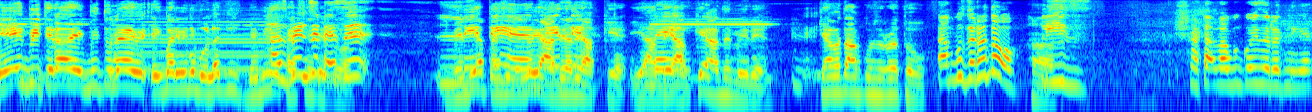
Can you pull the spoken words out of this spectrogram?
एक भी तेरा एक भी तूने एक बार ये नहीं बोला कि बेबी हस्बैंड से पैसे लेते हैं ये आधे आधे आपके हैं ये आधे आपके आधे मेरे हैं। क्या बता आपको ज़रूरत हो। आपको ज़रूरत हो? हाँ। प्लीज़ शट अप आपको कोई ज़रूरत नहीं है।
